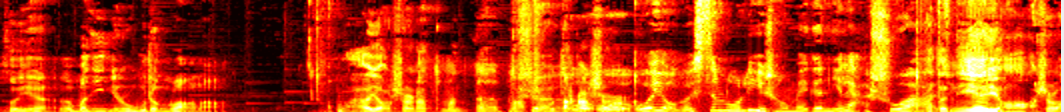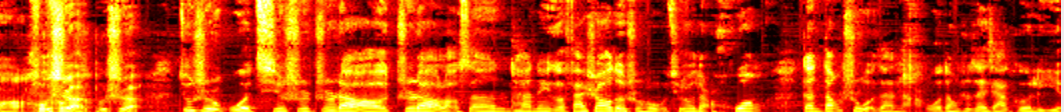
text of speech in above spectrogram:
所以，那万一你是无症状的？我要有事儿，那他妈呃不是我我我有个心路历程没跟你俩说啊，你也有是吧？不是不是，就是我其实知道知道老三他那个发烧的时候，我其实有点慌，但当时我在哪儿？我当时在家隔离。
